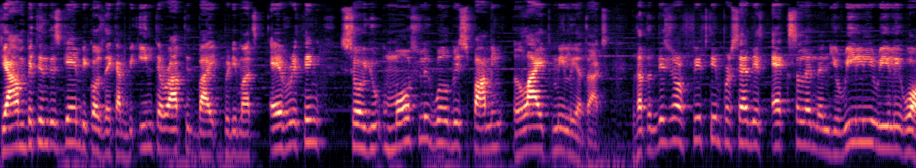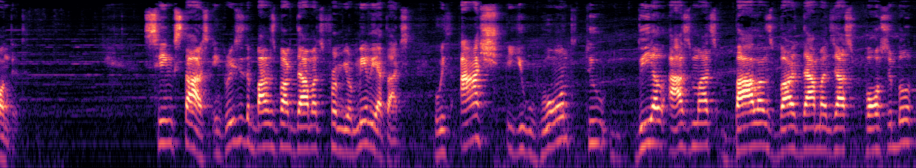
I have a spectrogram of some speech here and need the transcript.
gambit in this game because they can be interrupted by pretty much everything, so you mostly will be spamming light melee attacks. That additional 15% is excellent and you really really want it. Seeing Stars increases the balance bar damage from your melee attacks. With Ash, you want to deal as much balance bar damage as possible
